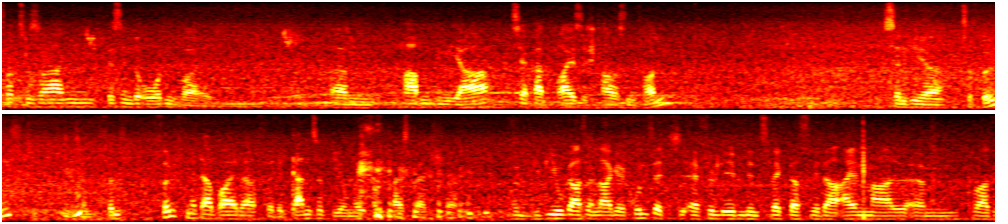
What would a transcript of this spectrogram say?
sozusagen bis in den Odenwald. Ähm, haben im Jahr ca. 30.000 Tonnen. Sind hier zu fünf. Mhm. Sind fünf fünf Mitarbeiter für die ganze Biomüll vom Kreis Bergstadt. Und die Biogasanlage grundsätzlich erfüllt eben den Zweck, dass wir da einmal ähm, quasi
